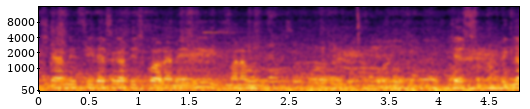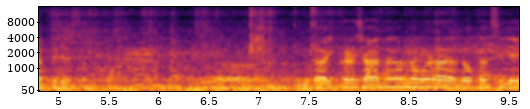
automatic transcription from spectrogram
విషయాన్ని సీరియస్గా తీసుకోవాలనేది మనం చేస్తున్నాం విజ్ఞప్తి చేస్తున్నాం. ఇంకా ఇక్కడ షార్నగర్లో కూడా లోకల్ సిఐ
